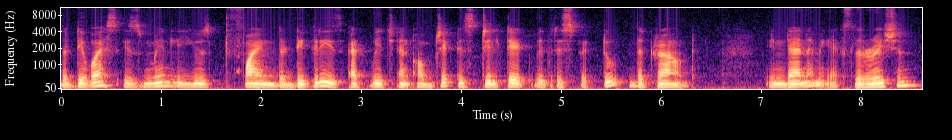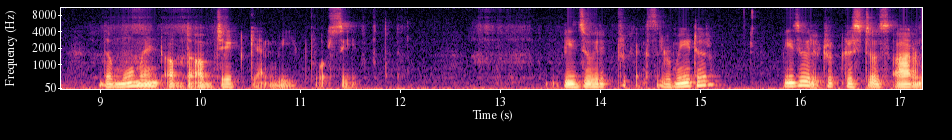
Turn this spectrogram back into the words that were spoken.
the device is mainly used to find the degrees at which an object is tilted with respect to the ground. In dynamic acceleration, the movement of the object can be foreseen. Piezoelectric accelerometer Piezoelectric crystals are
